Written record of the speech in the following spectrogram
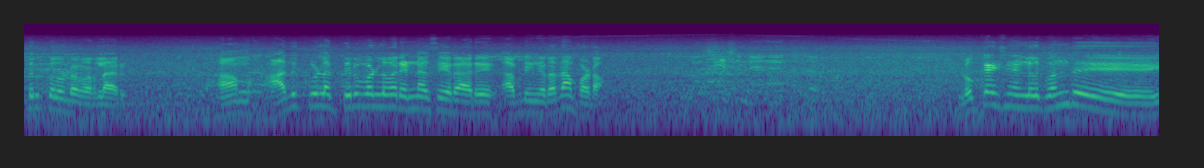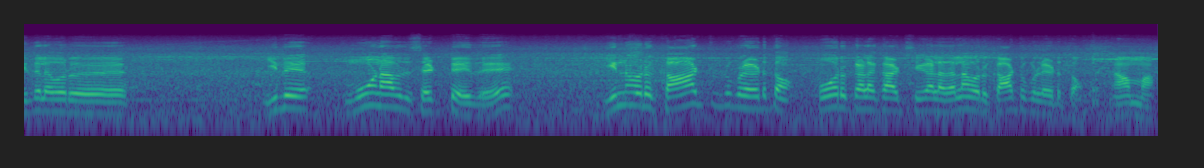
திருக்குறளோட வரலாறு. ஆமாம் அதுக்குள்ளே திருவள்ளுவர் என்ன செய்கிறாரு அப்படிங்கிறது தான் படம். லொக்கேஷன் எங்களுக்கு வந்து இதில் ஒரு இது மூணாவது செட்டு இது. இன்னொரு காட்டுக்குள்ளே எடுத்தோம் போர்க்கள காட்சிகள் அதெல்லாம் ஒரு காட்டுக்குள்ளே எடுத்தோம். ஆமாம்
